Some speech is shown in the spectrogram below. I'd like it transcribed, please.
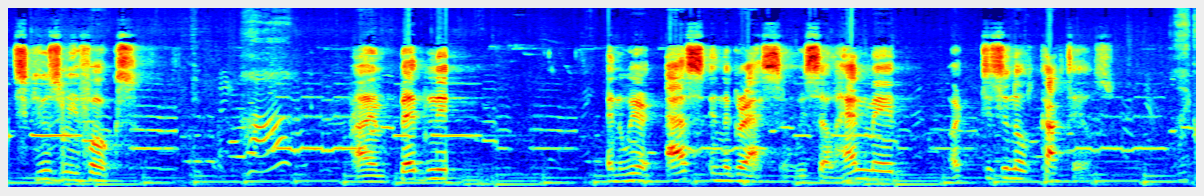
Excuse me, folks. Huh? I'm Bedni, and we're Ass in the Grass, and we sell handmade, artisanal cocktails. Like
